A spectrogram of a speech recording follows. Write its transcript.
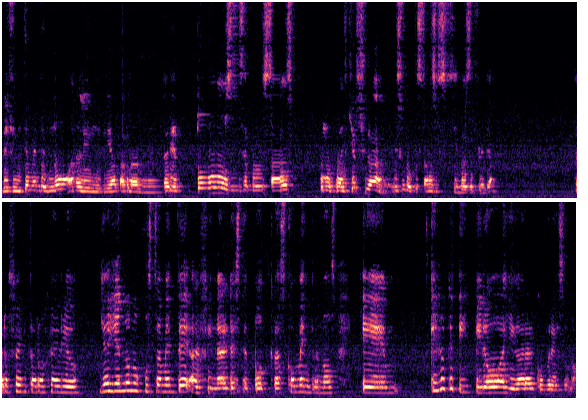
definitivamente no a la inmunidad parlamentaria, todos ser procesados como cualquier ciudadano. Eso es lo que estamos exigiendo desde Frente Perfecto, Rogelio. Ya yéndonos justamente al final de este podcast, coméntanos, em, ¿qué es lo que te inspiró a llegar al Congreso? ¿no?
